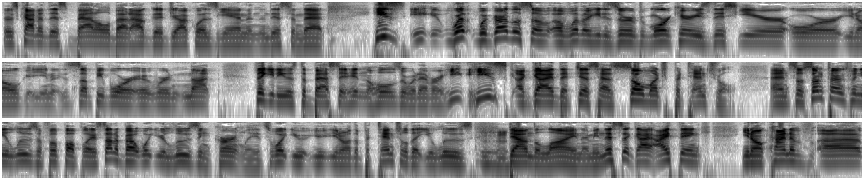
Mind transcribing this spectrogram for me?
there's kind of this battle about how good Jaquez Yant and, and this and that he's he, regardless of, of whether he deserved more carries this year or you know you know some people were were not thinking he was the best at hitting the holes or whatever. He he's a guy that just has so much potential. And so sometimes when you lose a football player, it's not about what you're losing currently. It's what you you, you know the potential that you lose mm-hmm. down the line. I mean, this is a guy I think you know kind of uh,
